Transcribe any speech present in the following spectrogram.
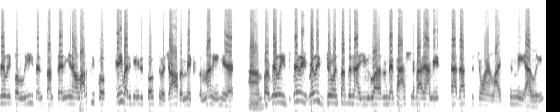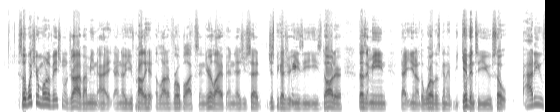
really believe in something. You know, a lot of people, anybody can just go to a job and make some money here. Um, but really, really, really doing something that you love and been passionate about it. I mean, that that's the joy in life, to me at least. So, what's your motivational drive? I mean, I, I know you've probably hit a lot of roadblocks in your life, and as you said, just because you're Eazy-E's daughter doesn't mean that you know the world is going to be given to you. So, how do you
